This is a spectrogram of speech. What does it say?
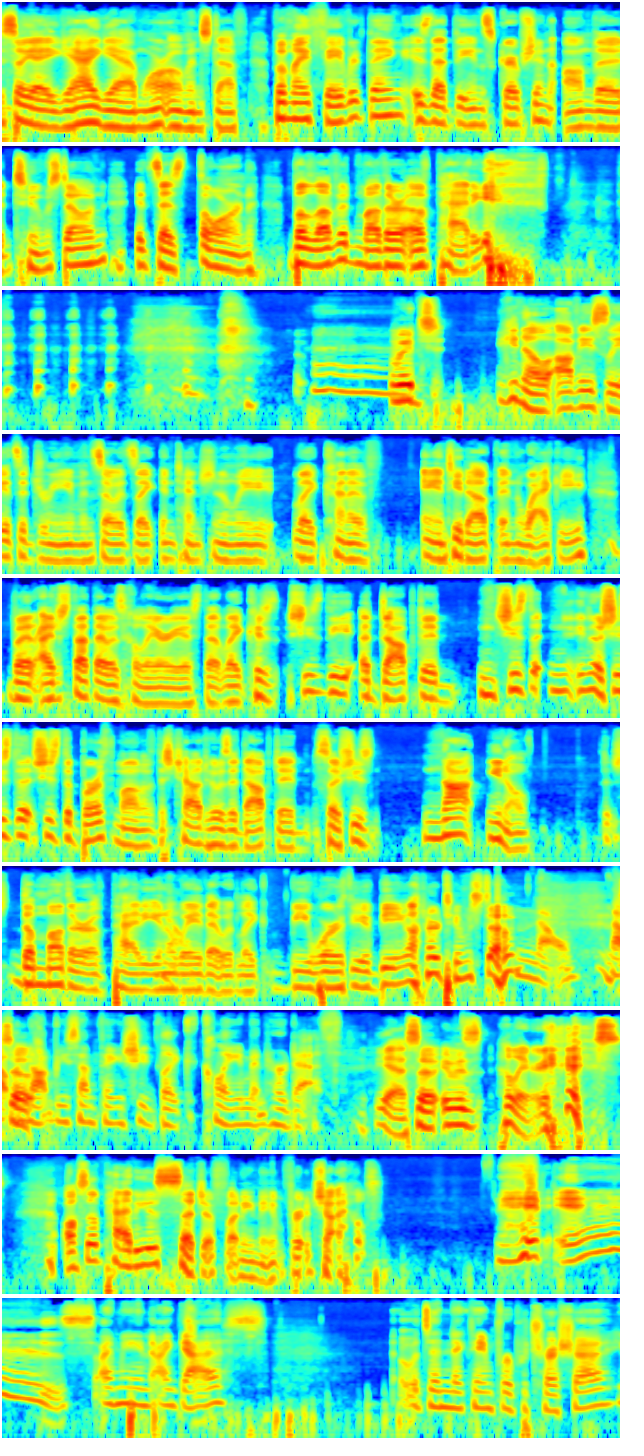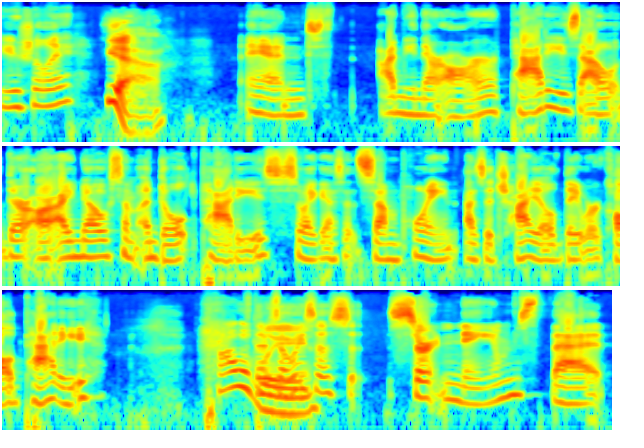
So yeah, yeah, yeah, more omen stuff. But my favorite thing is that the inscription on the tombstone it says Thorn, beloved mother of Patty. Uh. Which, you know, obviously it's a dream, and so it's like intentionally like kind of anteed up and wacky. But I just thought that was hilarious. That like, because she's the adopted, she's the you know she's the she's the birth mom of this child who was adopted, so she's not you know the mother of Patty in a way that would like be worthy of being on her tombstone. No, that So- would not be something she'd like claim in her death. Yeah, so it was hilarious. also, Patty is such a funny name for a child. It is. I mean, I guess it's a nickname for Patricia usually. Yeah. And I mean, there are patties out. There are, I know some adult patties. So I guess at some point as a child, they were called Patty. Probably. There's always those certain names that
